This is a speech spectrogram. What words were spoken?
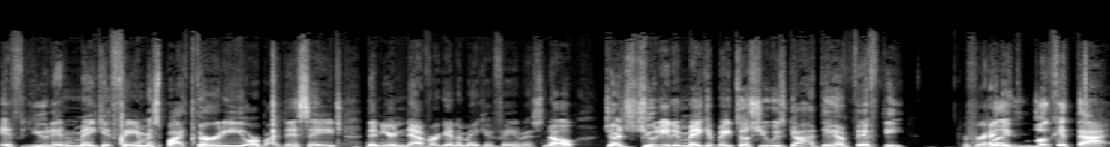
if you didn't make it famous by 30 or by this age, then you're never going to make it famous. No, Judge Judy didn't make it big till she was goddamn 50. Right. Like, look at that.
